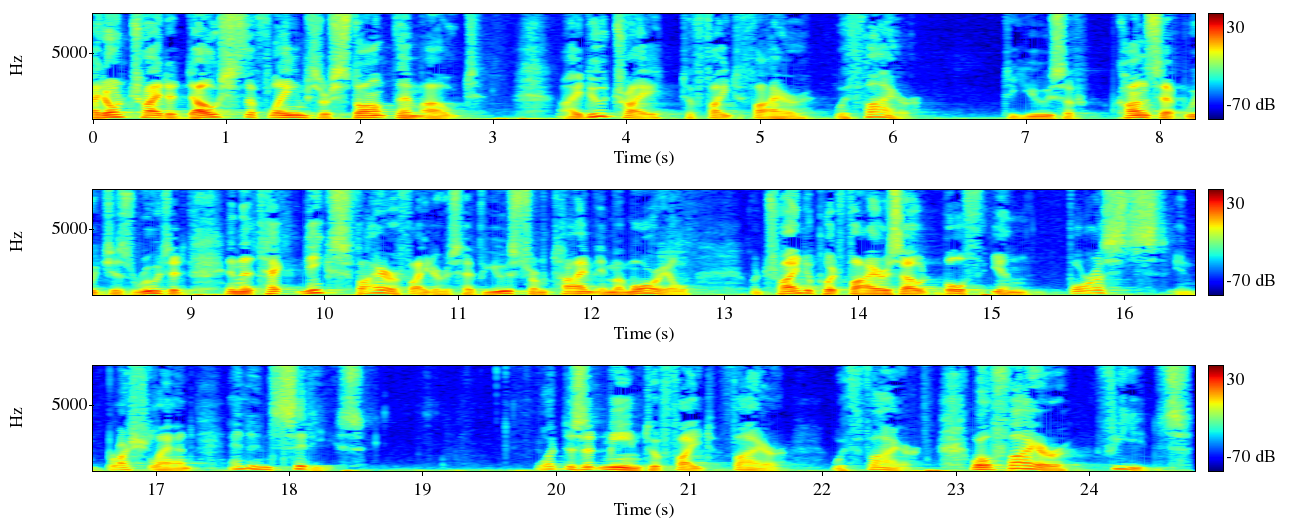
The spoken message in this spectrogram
I don't try to douse the flames or stomp them out. I do try to fight fire with fire, to use a concept which is rooted in the techniques firefighters have used from time immemorial when trying to put fires out both in forests, in brushland, and in cities. What does it mean to fight fire with fire? Well, fire feeds.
